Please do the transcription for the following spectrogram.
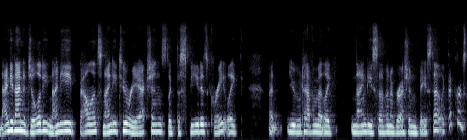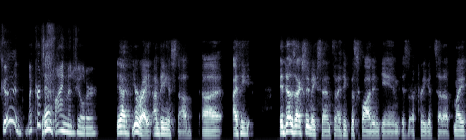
99 agility, 98 balance, 92 reactions, like the speed is great. Like you would have him at like 97 aggression base stat. Like that card's good. That card's yeah. a fine midfielder. Yeah, you're right. I'm being a snob. Uh, I think it does actually make sense, and I think the squad in game is a pretty good setup. My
